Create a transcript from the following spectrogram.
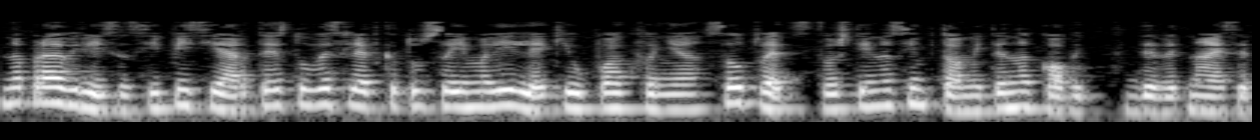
Направили са си PCR тестове след като са имали леки оплаквания, съответстващи на симптомите на COVID-19.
